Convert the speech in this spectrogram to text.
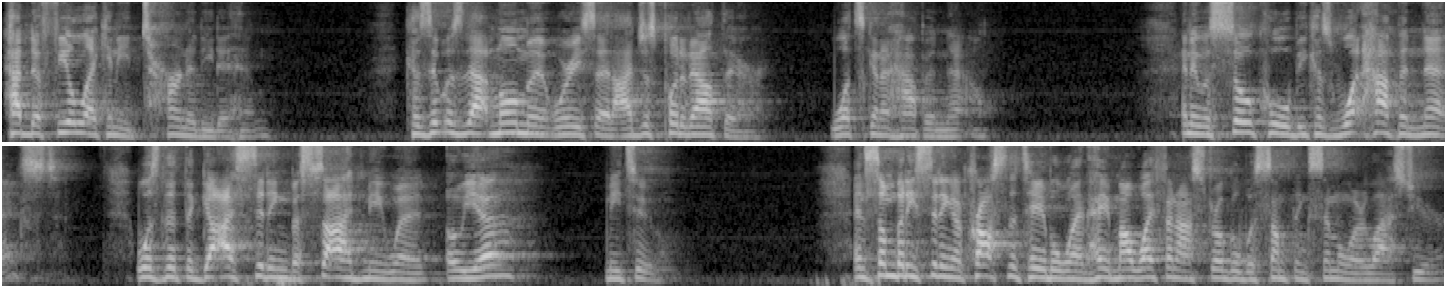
had to feel like an eternity to him. Because it was that moment where he said, I just put it out there. What's going to happen now? And it was so cool because what happened next was that the guy sitting beside me went, Oh, yeah? Me too. And somebody sitting across the table went, Hey, my wife and I struggled with something similar last year.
